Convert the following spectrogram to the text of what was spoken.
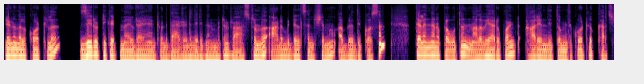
రెండు వందల కోట్ల జీరో టికెట్ మైల్ అనేటువంటిది ఆడడం జరిగింది అనమాట రాష్ట్రంలో ఆడబిడ్డల సంక్షేమం అభివృద్ధి కోసం తెలంగాణ ప్రభుత్వం నలభై ఆరు పాయింట్ ఆరు ఎనిమిది తొమ్మిది కోట్లు ఖర్చు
